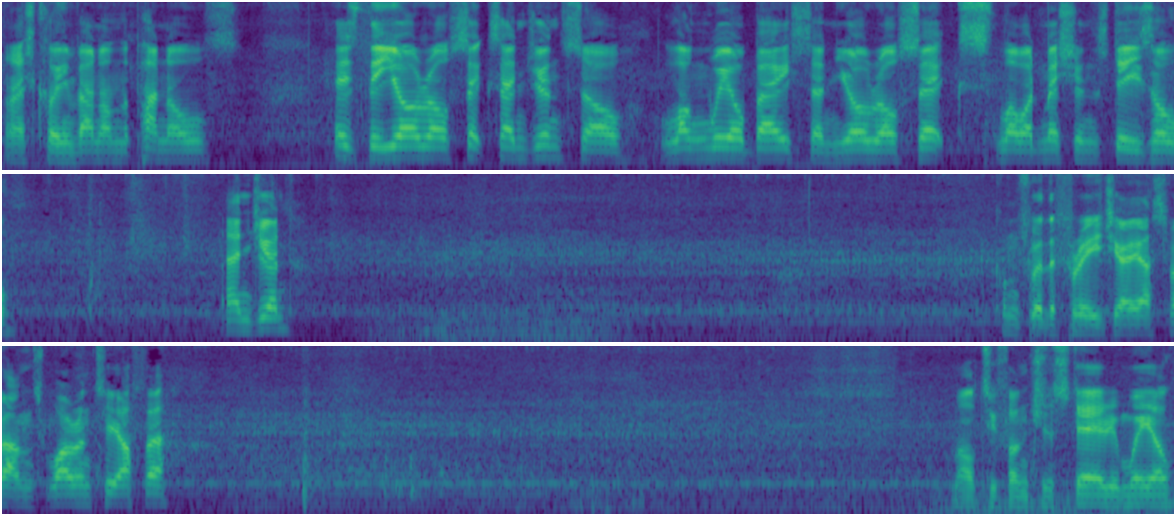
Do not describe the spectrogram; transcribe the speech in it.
Nice clean van on the panels. Is the Euro 6 engine, so long wheelbase and Euro 6, low admissions diesel engine. Comes with a free JS Vans warranty offer. Multifunction steering wheel.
